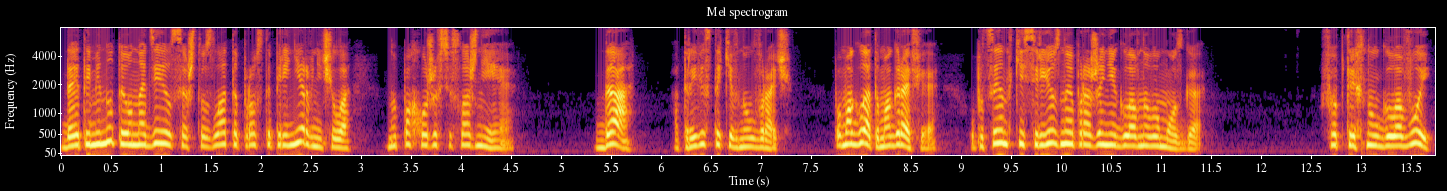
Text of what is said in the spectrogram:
До этой минуты он надеялся, что Злата просто перенервничала, но, похоже, все сложнее. «Да», — отрывисто кивнул врач. «Помогла томография. У пациентки серьезное поражение головного мозга». Фэб тряхнул головой.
